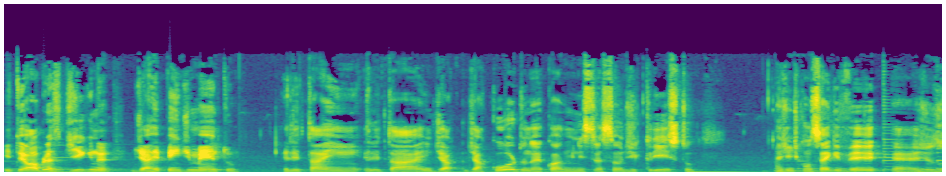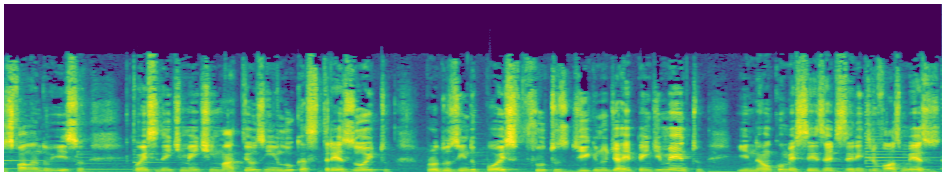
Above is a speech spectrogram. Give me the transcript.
e ter obras dignas de arrependimento. Ele está em, ele tá em, de, de acordo né, com a administração de Cristo. A gente consegue ver é, Jesus falando isso coincidentemente em Mateus e em Lucas 3:8, produzindo, pois, frutos dignos de arrependimento, e não comeceis a dizer entre vós mesmos:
